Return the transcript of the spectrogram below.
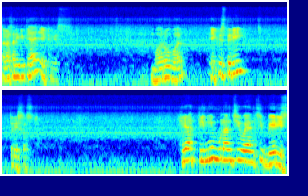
सरासरी किती आहे? एकवीस. बरोबर एकवीस तरी त्रेसष्ट. ह्या तिन्ही मुलांची वयांची बेरीज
